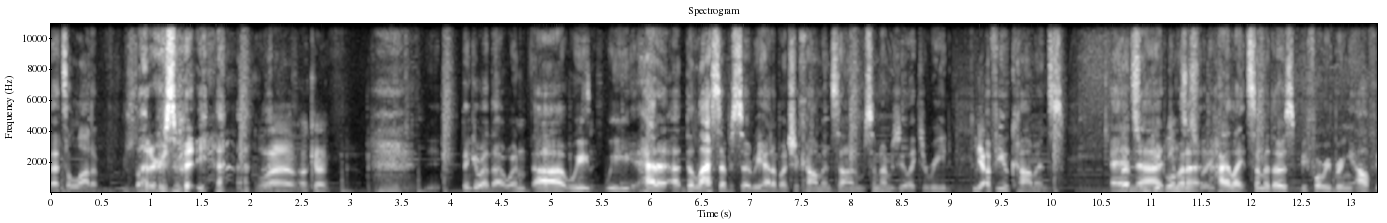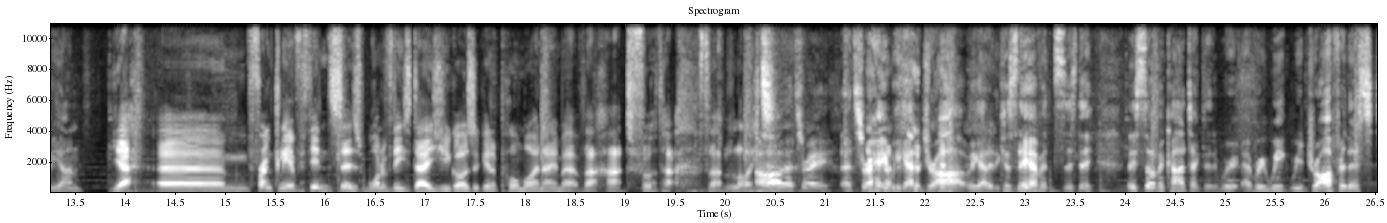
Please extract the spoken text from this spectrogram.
That's a lot of letters, but yeah. Wow. Okay. Think about that one. Uh, we we had a, the last episode. We had a bunch of comments on. Sometimes we like to read Yeah. a few comments. And uh, do you want to highlight some of those before we bring Alfie on? Yeah, um, frankly, everything says one of these days you guys are going to pull my name out of that hat for that for that light. Oh, that's right. That's right. We got to draw. We got to because they Yeah. haven't. They, they still haven't contacted. We're every week we draw for this,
